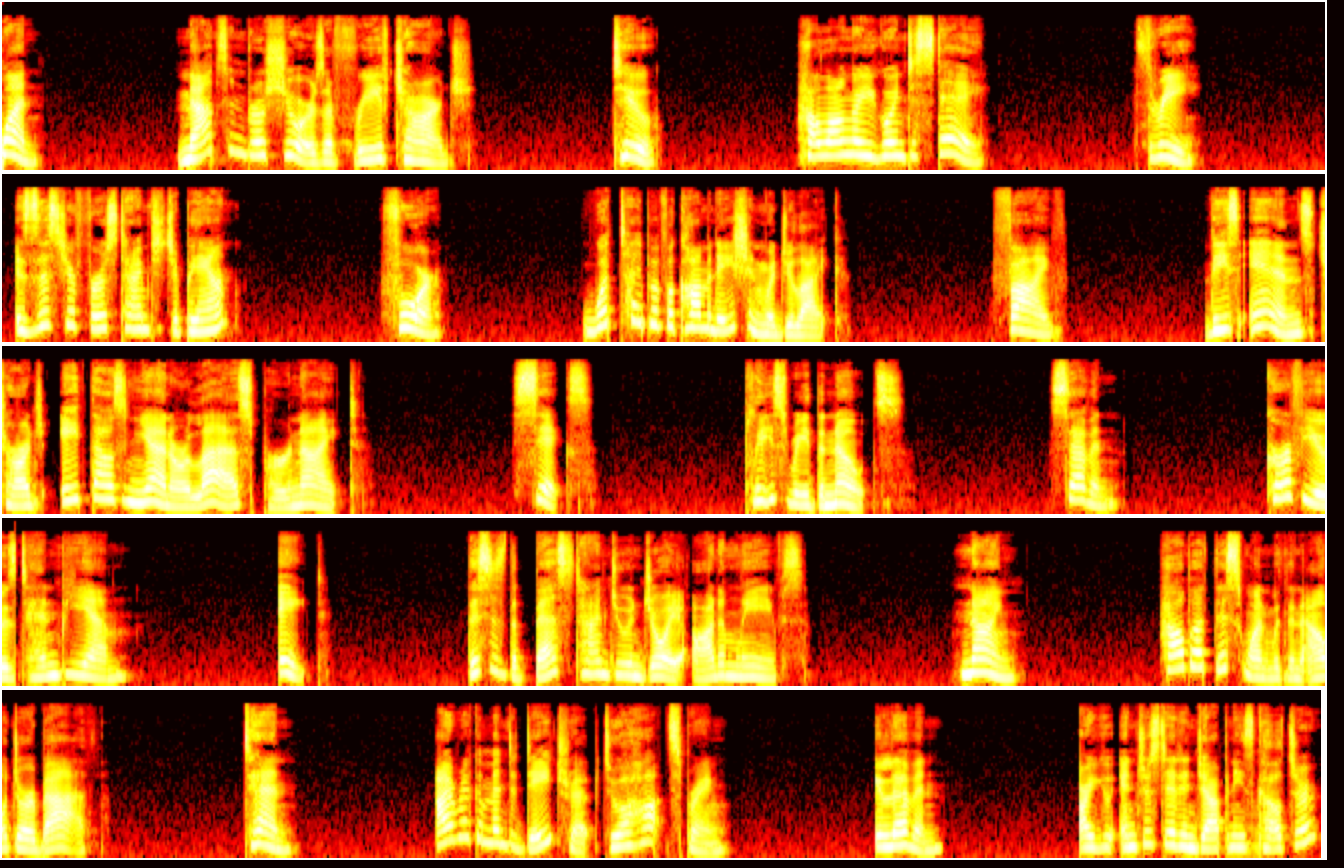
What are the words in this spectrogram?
1. Maps and brochures are free of charge. 2. How long are you going to stay? 3. Is this your first time to Japan? 4. What type of accommodation would you like? 5. These inns charge 8,000 yen or less per night. 6. Please read the notes. 7. Curfew is 10 p.m. 8. This is the best time to enjoy autumn leaves. 9. How about this one with an outdoor bath? 10. I recommend a day trip to a hot spring. 11. Are you interested in Japanese culture?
